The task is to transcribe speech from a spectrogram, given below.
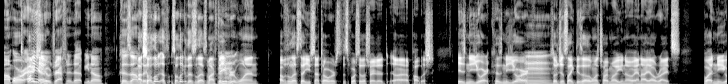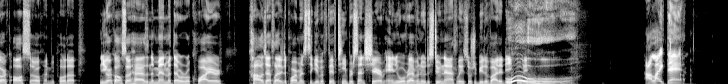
um or actually Oh, yeah. are drafting it up. You know, because um Uh, so look, so look at this list. My favorite one of the list that you sent over, is the Sports Illustrated uh, published, is New York. Because New York, Mm. so just like these other ones talking about, you know, NIL rights, but New York also, let me pull it up. New York also has an amendment that will require college athletic departments to give a 15% share of annual revenue to student athletes, which would be divided equally. Ooh. I like that.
